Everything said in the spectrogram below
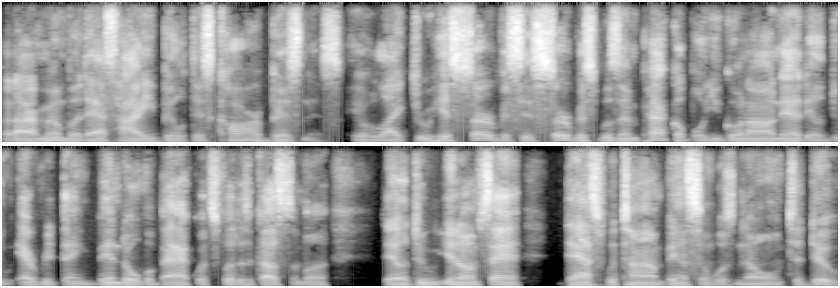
But I remember that's how he built his car business. It was like through his service. His service was impeccable. You go down there, they'll do everything, bend over backwards for the customer. They'll do, you know what I'm saying? That's what Tom Benson was known to do.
